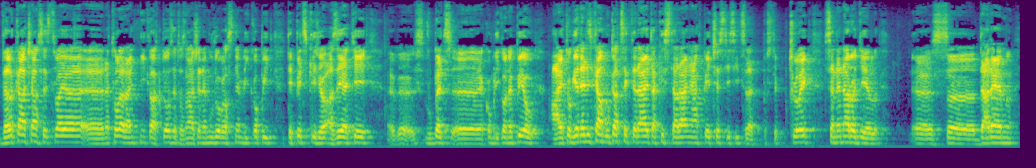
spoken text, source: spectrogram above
velká část lidstva je eh, netolerantní k laktóze, to znamená, že nemůžou vlastně mlíko pít typicky, že jo, Aziati eh, vůbec eh, jako mlíko nepijou. A je to genetická mutace, která je taky stará nějak 5-6 tisíc let. Prostě člověk se nenarodil s darem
